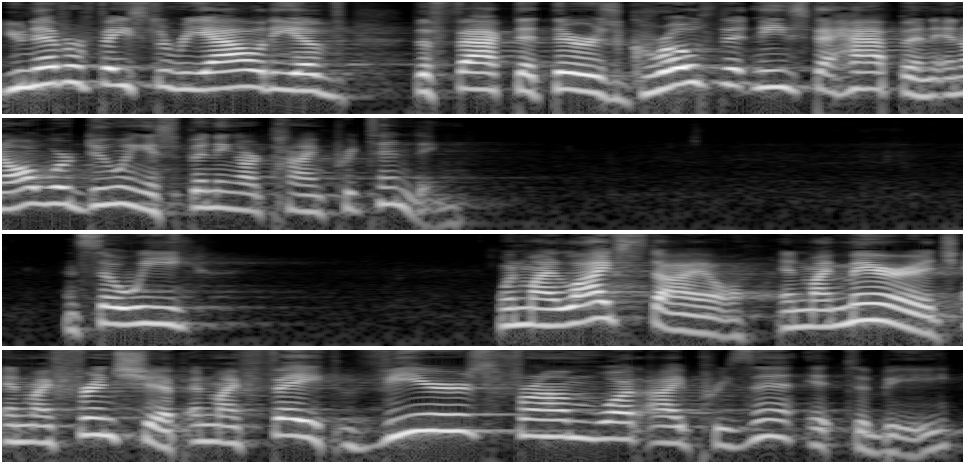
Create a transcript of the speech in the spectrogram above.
You never face the reality of the fact that there is growth that needs to happen, and all we're doing is spending our time pretending. And so we, when my lifestyle and my marriage and my friendship and my faith veers from what I present it to be,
